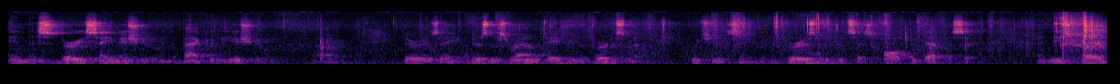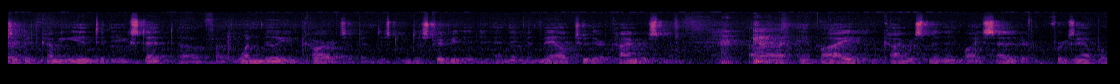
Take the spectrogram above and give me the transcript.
in this very same issue, in the back of the issue. um, There is a business roundtable advertisement, which is an advertisement that says halt the deficit. And these cards have been coming in to the extent of uh, one million cards have been dis- distributed, and they've been mailed to their congressmen, uh, and by congressmen and by senator. For example,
